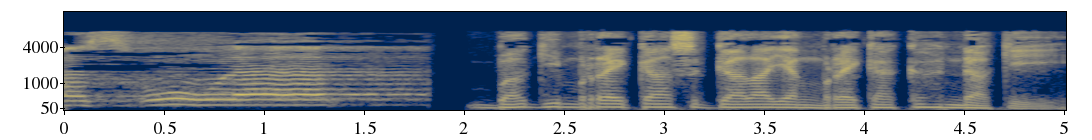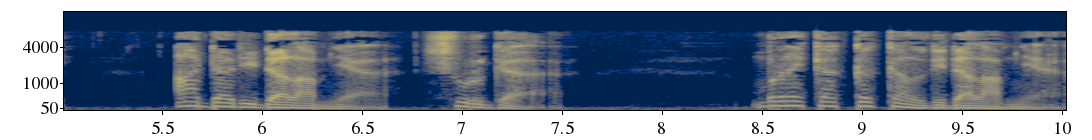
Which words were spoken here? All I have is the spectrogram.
مسئولا Bagi mereka segala yang mereka kehendaki ada di dalamnya surga. Mereka kekal di dalamnya.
